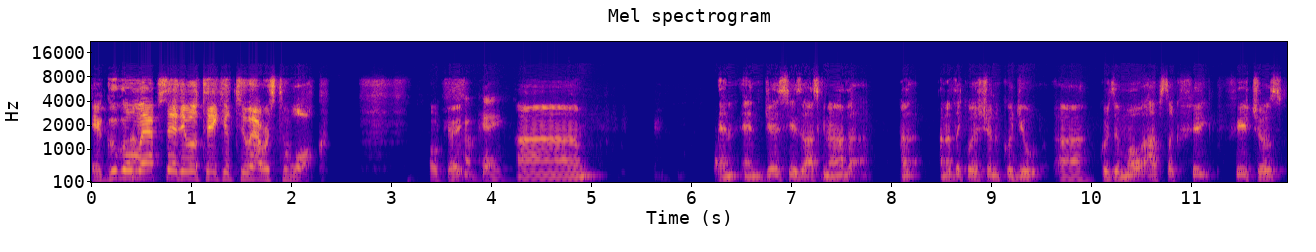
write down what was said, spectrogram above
Yeah, Google Maps said it will take you two hours to walk. Okay. Okay. Um, and and Jesse is asking another uh, another question. Could you uh, could the more abstract features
